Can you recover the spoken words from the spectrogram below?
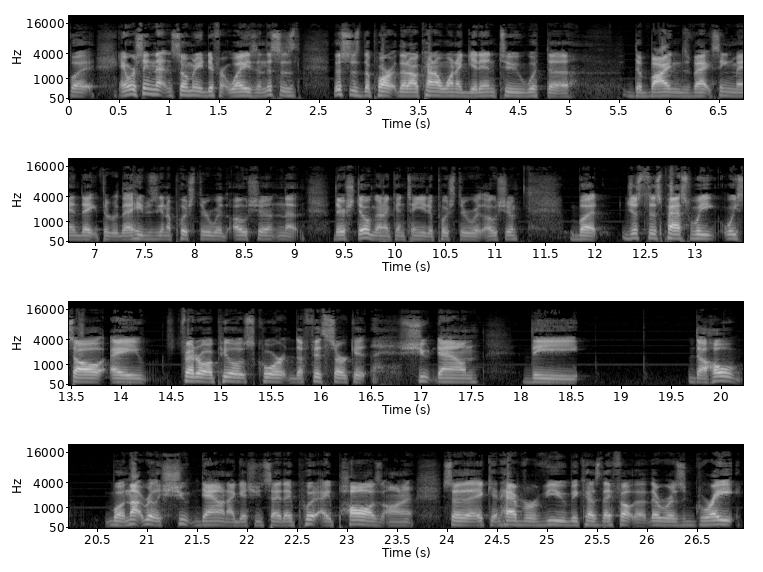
But and we're seeing that in so many different ways, and this is this is the part that I kind of want to get into with the the Biden's vaccine mandate through that he was going to push through with OSHA, and that they're still going to continue to push through with OSHA. But just this past week, we saw a federal appeals court, the Fifth Circuit, shoot down the the whole well, not really shoot down, I guess you'd say. They put a pause on it so that it can have review because they felt that there was great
